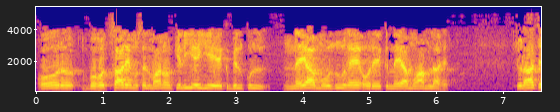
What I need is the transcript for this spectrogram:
اور بہت سارے مسلمانوں کے لیے یہ ایک بالکل نیا موضوع ہے اور ایک نیا معاملہ ہے۔ چنانچہ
